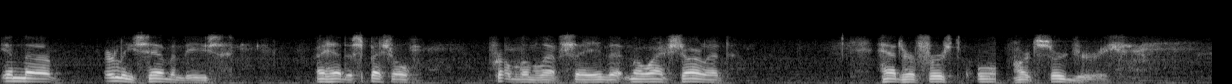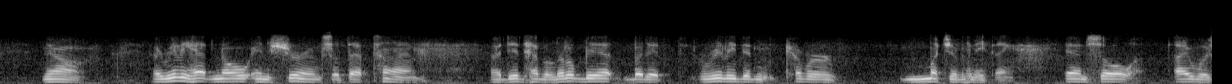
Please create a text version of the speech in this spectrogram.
in the early 70s, I had a special problem, let's say, that my wife Charlotte had her first heart surgery. Now, I really had no insurance at that time I did have a little bit, but it really didn't cover much of anything. And so I was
